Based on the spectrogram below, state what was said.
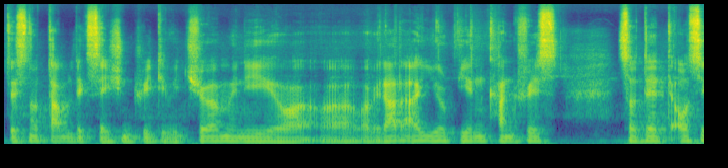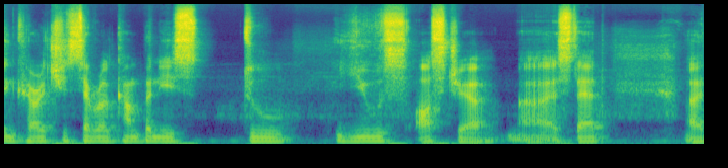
there's no double taxation treaty with Germany or, or with other European countries. So that also encourages several companies to use Austria uh, as that. Uh,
